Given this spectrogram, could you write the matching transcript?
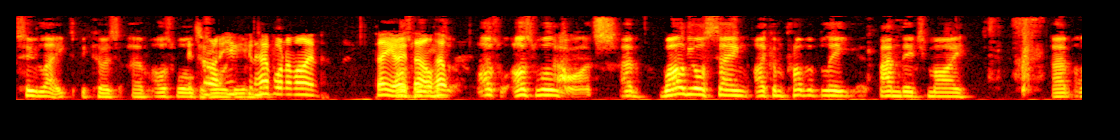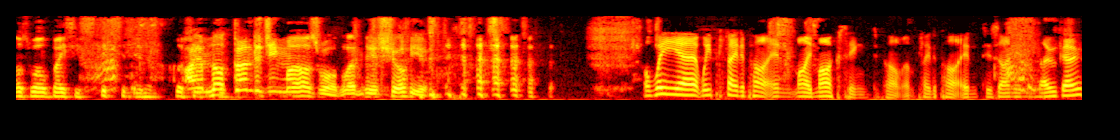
too late because um, Oswald It's has all right. You can have one of mine. There you go. Oswald, That'll help. Os- Oswald, Oh, well, it's, um, while you're saying I can probably bandage my um, Oswald basically sticks it in. And pushes I am not bandaging my Oswald. Let me assure you. Well, we uh, we played a part in my marketing department. Played a part in designing the logo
